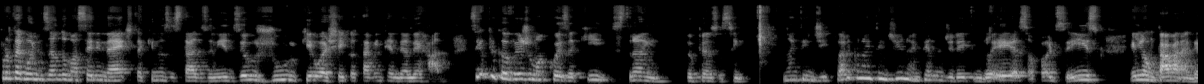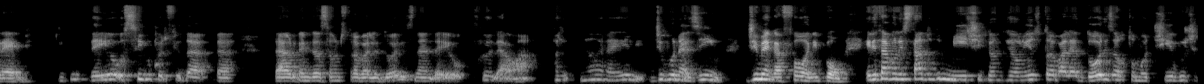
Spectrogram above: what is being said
protagonizando uma cena inédita aqui nos Estados Unidos. Eu juro que eu achei que eu estava entendendo errado. Sempre que eu vejo uma coisa aqui estranha, eu penso assim: não entendi. Claro que eu não entendi, não entendo direito inglês, só pode ser isso. Ele não estava na greve. Daí eu sigo o perfil da, da, da, Organização de Trabalhadores, né? Daí eu fui olhar lá, falei, não, era ele, de bonezinho, de megafone. Bom, ele estava no estado do Michigan, reunindo trabalhadores automotivos de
